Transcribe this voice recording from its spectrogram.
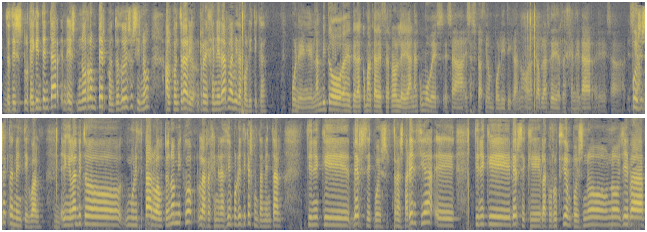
Entonces, lo que hay que intentar es no romper con todo eso, sino, al contrario, regenerar la vida política. Bueno, en el ámbito eh, de la comarca de Ferrol, eh, Ana, ¿cómo ves esa, situación política? ¿no? Ahora que hablas de regenerar esa. pues exactamente igual. Mm. En el ámbito municipal o autonómico, la regeneración política es fundamental. Tiene que verse, pues, transparencia, eh, tiene que verse que la corrupción, pues, no, no lleva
